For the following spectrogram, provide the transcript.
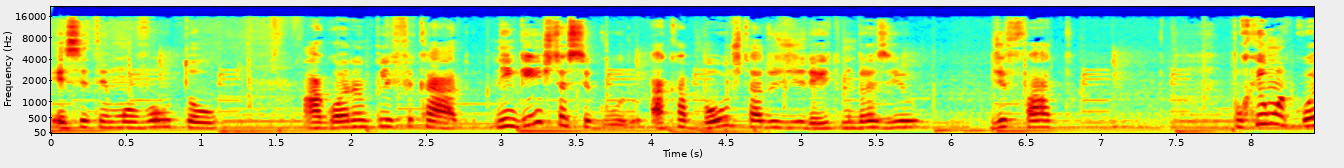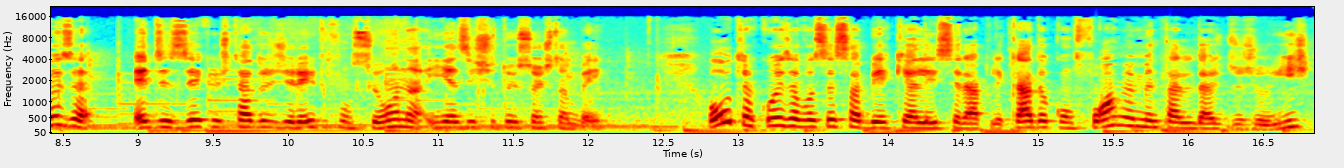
esse temor voltou, agora amplificado. Ninguém está seguro. Acabou o Estado de Direito no Brasil. De fato. Porque uma coisa é dizer que o Estado de Direito funciona e as instituições também. Outra coisa é você saber que a lei será aplicada conforme a mentalidade do juiz,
